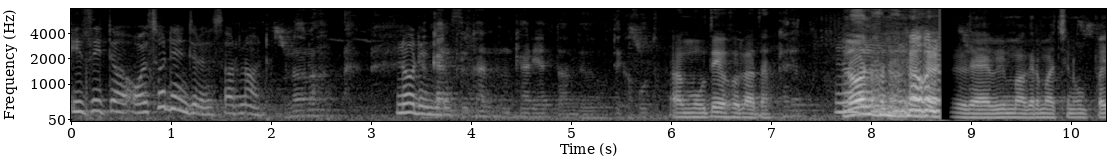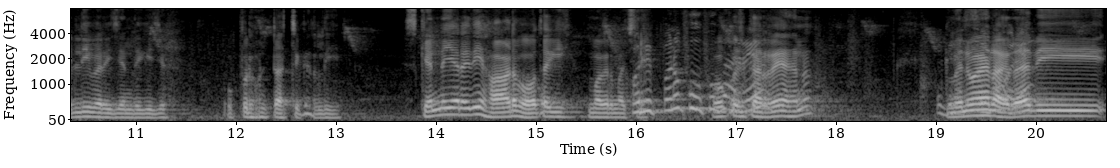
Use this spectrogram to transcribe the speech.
Is it uh, also dangerous or not? No, no. No You can, dangerous. you can carry it and uh, take a photo. ਆ ਮੂੰਹ ਤੇ ਉਹ it. ਨੋ ਨੋ ਨੋ ਲੈ ਵੀ ਮਗਰਮੱਛ ਨੂੰ ਪਹਿਲੀ ਵਾਰੀ ਜ਼ਿੰਦਗੀ 'ਚ ਉੱਪਰੋਂ ਟੱਚ ਕਰ ਲਈ। ਸਕਿਨ ਯਾਰ ਇਹਦੀ ਹਾਰਡ ਬਹੁਤ ਹੈਗੀ ਮਗਰਮੱਛ ਉਹ ਦੀ। ਰਿਪਨ ਨੂੰ ਫੂ ਫੂ ਉਹ ਕਰ ਕੁਝ ਰਿਹਾ। ਕਰ ਰਿਹਾ ਹੈ ਨਾ। ਮੈਨੂੰ ਐ ਲੱਗਦਾ ਹੈ ਵੀ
